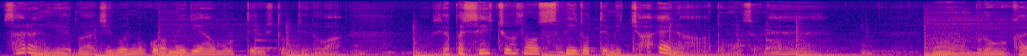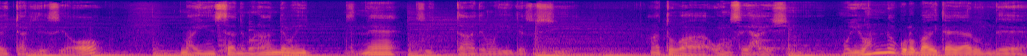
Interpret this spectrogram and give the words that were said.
さらに言えば自分のこのメディアを持っている人っていうのはやっぱり成長のスピードってめっちゃ速いなと思うんですよね。うん、ブログ書いたりですよ。まあインスタでも何でもいいですね。ツイッターでもいいですし、あとは音声配信。もういろんなこの媒体あるんで、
